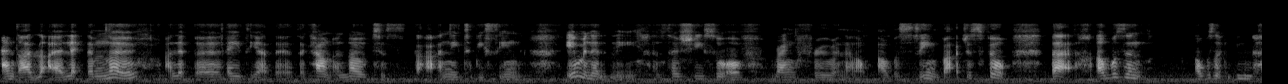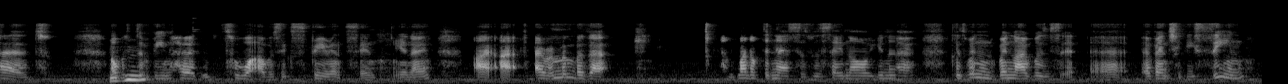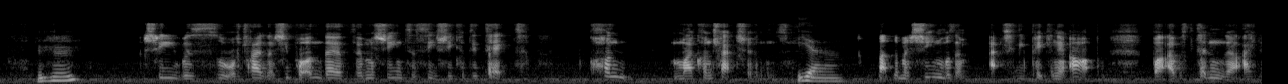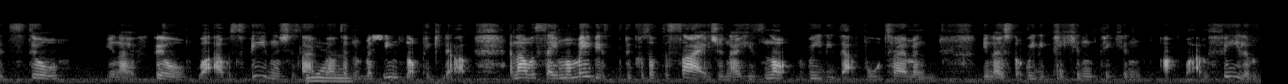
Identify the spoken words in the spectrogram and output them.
and I, I let them know I let the lady at the, the counter know that I need to be seen imminently. And so she sort of rang through and I, I was seen. But I just felt that I wasn't I wasn't being heard. I Mhm. wasn't being heard to what I was experiencing you know. I, I, I remember that one of the nurses was saying, "Oh, you know, because when when I was uh, eventually seen, Mm-hmm. she was sort of trying to. She put on the, the machine to see if she could detect con- my contractions, Yeah. but the machine wasn't actually picking it up. But I was telling her I could still, you know, feel what I was feeling. She's like, "Well, the machine's not picking it up," and I was saying, "Well, maybe it's because of the size. You know, he's not really that full term, and you know, it's not really picking picking up what I'm feeling."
